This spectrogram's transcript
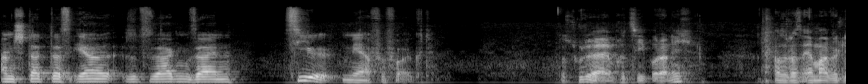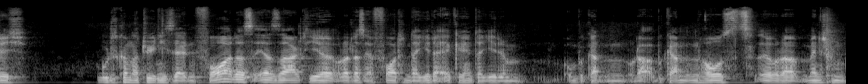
anstatt dass er sozusagen sein Ziel mehr verfolgt. Das tut er ja im Prinzip, oder nicht? Also, dass er mal wirklich, gut, es kommt natürlich nicht selten vor, dass er sagt hier, oder dass er fort hinter jeder Ecke, hinter jedem unbekannten oder bekannten Host äh, oder Menschen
